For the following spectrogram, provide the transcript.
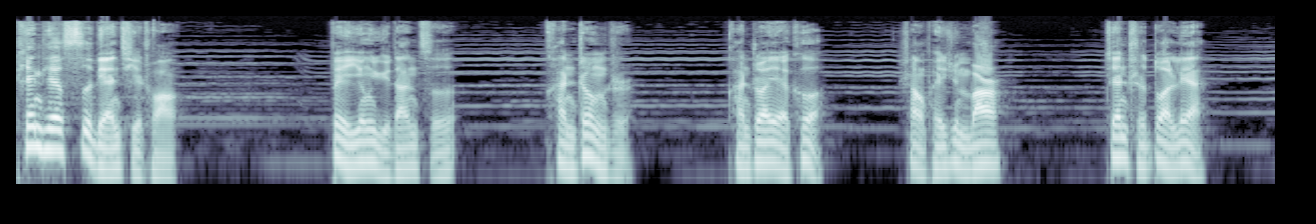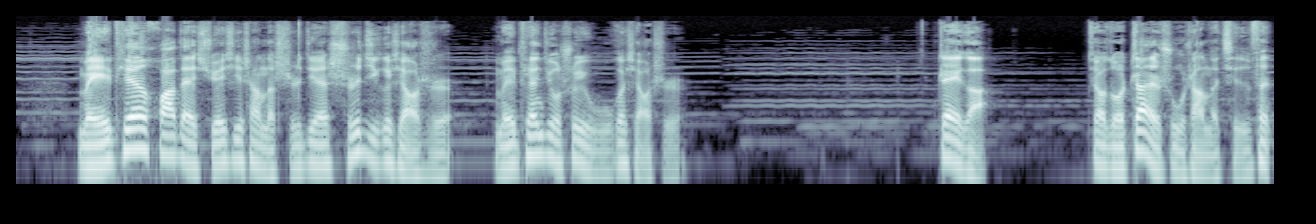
天天四点起床，背英语单词，看政治，看专业课，上培训班，坚持锻炼。每天花在学习上的时间十几个小时，每天就睡五个小时，这个叫做战术上的勤奋。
